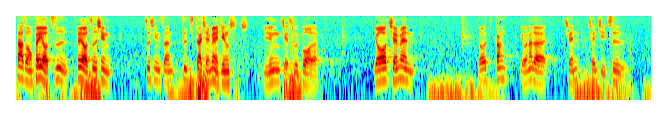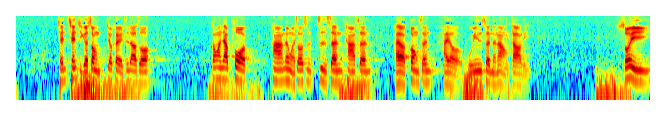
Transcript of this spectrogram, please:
大种非有自非有自性，自性生，自在前面已经已经解释过了。由前面，由刚有那个前前几次，前前几个颂就可以知道说，中观家破。他认为说是自生、他生，还有共生，还有无因生的那种道理。所以，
